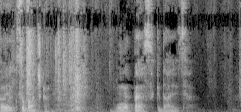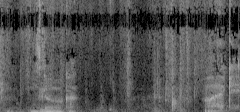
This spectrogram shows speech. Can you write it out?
А як собачка. Він як пес кидається. Злюка. Ой, який.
